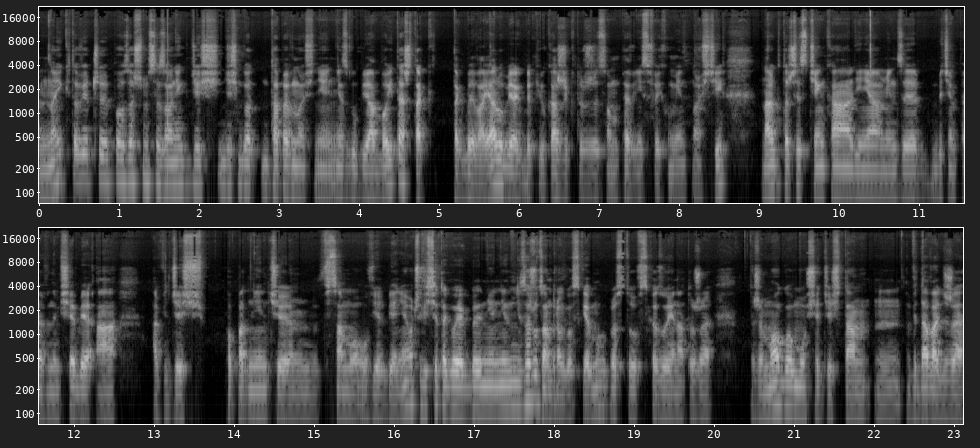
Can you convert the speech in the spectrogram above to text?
No i kto wie, czy po zeszłym sezonie gdzieś, gdzieś go ta pewność nie, nie zgubiła, bo i też tak, tak bywa. Ja lubię jakby piłkarzy, którzy są pewni swoich umiejętności, no ale to też jest cienka linia między byciem pewnym siebie, a, a gdzieś popadnięciem w samo uwielbienie. Oczywiście tego jakby nie, nie, nie zarzucam Drągowskiemu, po prostu wskazuję na to, że, że mogło mu się gdzieś tam mm, wydawać, że,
